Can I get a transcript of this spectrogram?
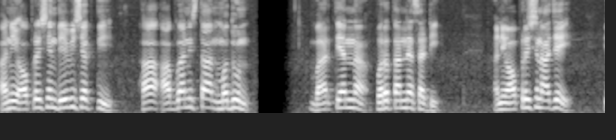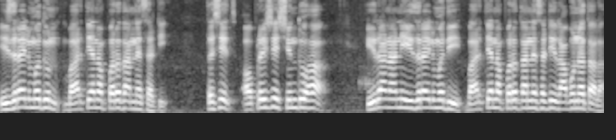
आणि ऑपरेशन देवी शक्ती हा अफगाणिस्तानमधून भारतीयांना परत आणण्यासाठी आणि ऑपरेशन अजय इस्रायलमधून भारतीयांना परत आणण्यासाठी. तसेच ऑपरेशन सिंधू हा इराण आणि इस्रायलमध्ये भारतीयांना परत आणण्यासाठी राबवण्यात आला.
